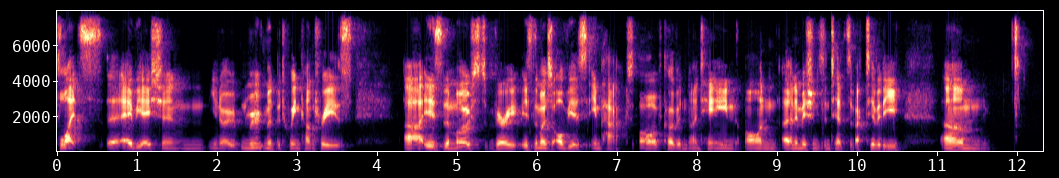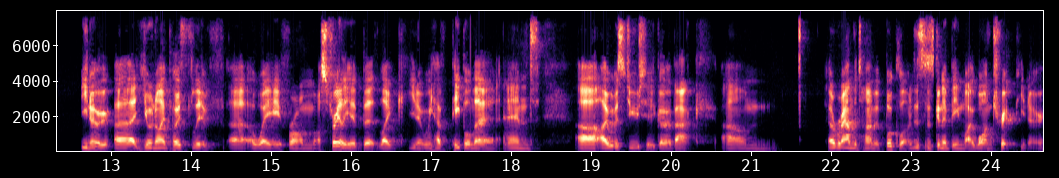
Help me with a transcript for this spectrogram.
flights, uh, aviation, you know, movement between countries uh, is the most very is the most obvious impact of COVID nineteen on an emissions intensive activity. Um, you know, uh, you and I both live uh, away from Australia, but like you know, we have people there, and uh, I was due to go back. Um, around the time of book launch, this is going to be my one trip. You know,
